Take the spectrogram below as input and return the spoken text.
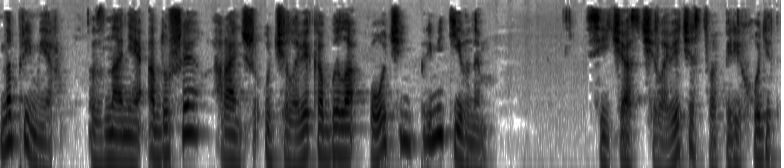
Например, знание о душе раньше у человека было очень примитивным. Сейчас человечество переходит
